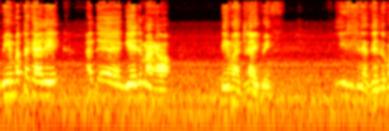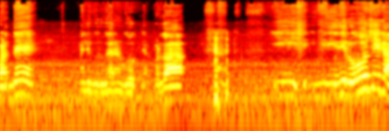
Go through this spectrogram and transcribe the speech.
బియ్యం బత్త ఖాళీ. అదే గేదె మంగళం డీమార్ట్లో అయిపోయింది వీడికి ఎంత ఎందుకు పడుతుంది మళ్ళీ గురుగారిని గోకున్నారు ఎప్పటిగా ఈ ఇది ఇది రోజుగా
